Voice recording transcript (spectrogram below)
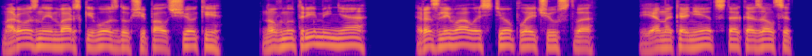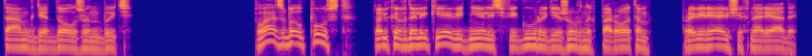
Морозный январский воздух щипал щеки, но внутри меня разливалось теплое чувство. Я наконец-то оказался там, где должен быть. Плац был пуст, только вдалеке виднелись фигуры дежурных по ротам, проверяющих наряды.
